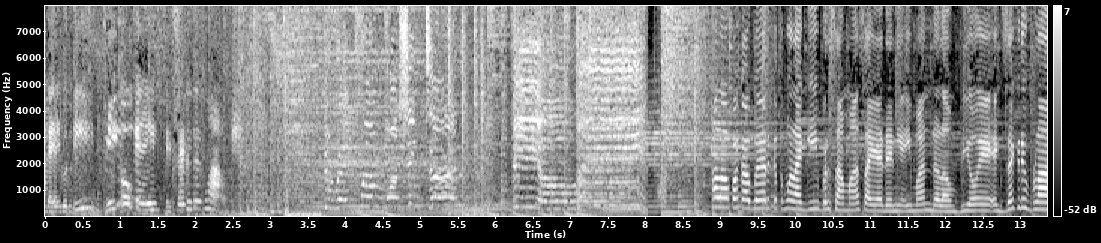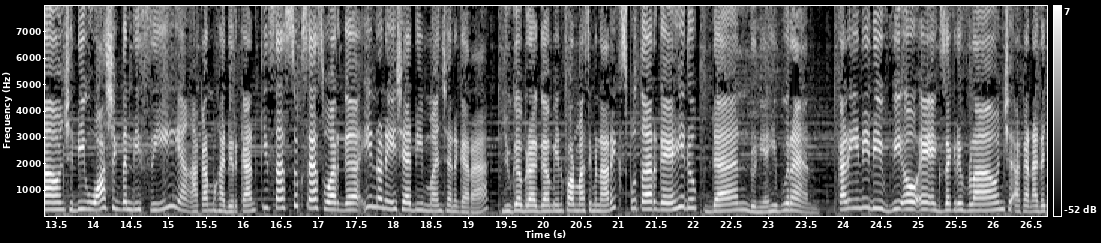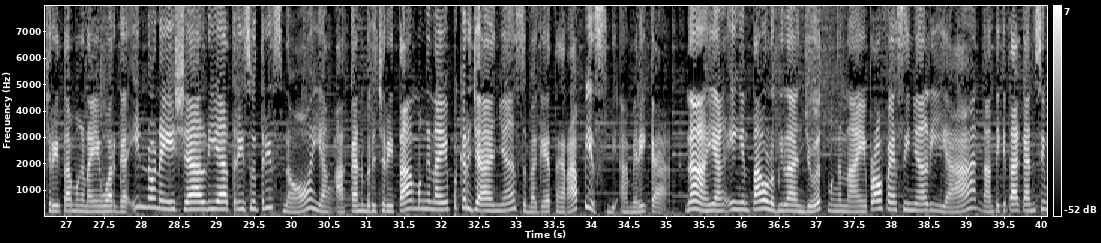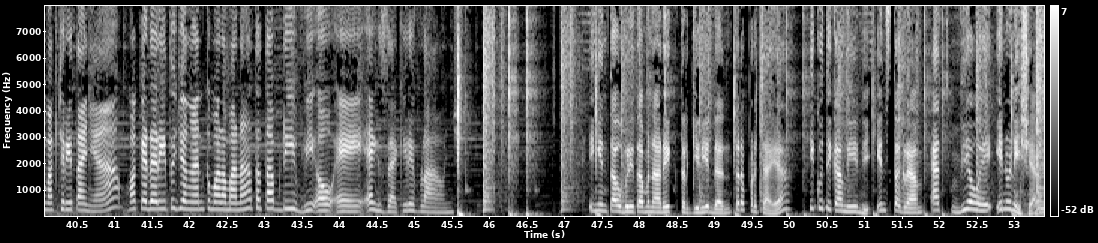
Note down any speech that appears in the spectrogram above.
Anda ikuti VOA Executive Lounge. Direct from Washington, VOA. Halo apa kabar? Ketemu lagi bersama saya Dania Iman dalam VOA Executive Lounge di Washington DC yang akan menghadirkan kisah sukses warga Indonesia di mancanegara, juga beragam informasi menarik seputar gaya hidup dan dunia hiburan. Kali ini di VOA Executive Lounge akan ada cerita mengenai warga Indonesia Lia Trisutrisno yang akan bercerita mengenai pekerjaannya sebagai terapis di Amerika. Nah, yang ingin tahu lebih lanjut mengenai profesinya Lia, nanti kita akan simak ceritanya. Maka dari itu jangan ke mana-mana, tetap di VOA Executive Lounge. Ingin tahu berita menarik, terkini, dan terpercaya? Ikuti kami di Instagram at Indonesia.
